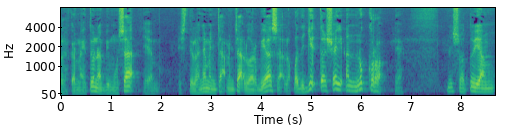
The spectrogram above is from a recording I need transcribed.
oleh karena itu Nabi Musa ya istilahnya mencak-mencak luar biasa. Laqad ji'ta syai'an nukra. Ya. Ini suatu yang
